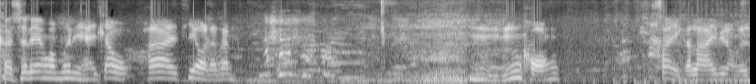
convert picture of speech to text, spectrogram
ก็แสดงว่ามื้อนี้ให้เจ้าพาเที่ยวแล้วกันอืมของ ใส่กระลายพี่น้องเลย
